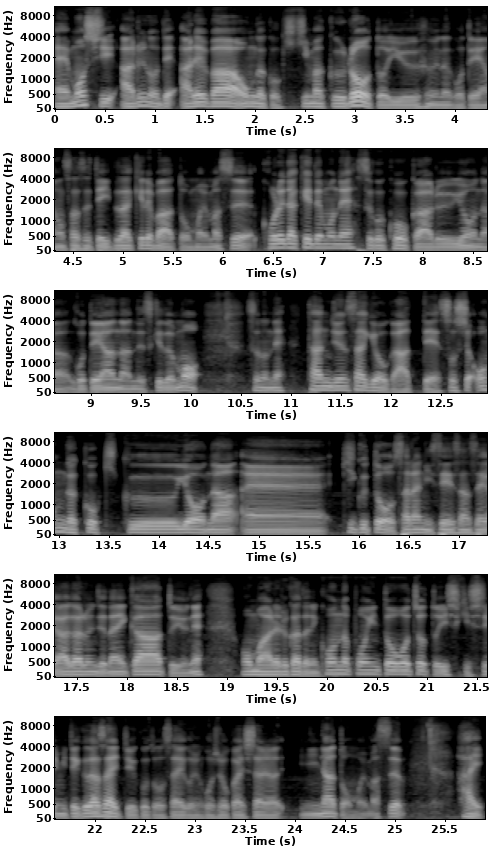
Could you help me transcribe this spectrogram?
えー、もしあるのであれば音楽を聴きまくろうというふうなご提案をさせていただければと思います。これだけでもね、すごい効果あるようなご提案なんですけどもそのね単純作業があってそして音楽を聴くような、えー、聞くとさらに生産性が上がるんじゃないかというね思われる方にこんなポイントをちょっと意識してみてくださいということを最後にご紹介したらいいなと思います。はい。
